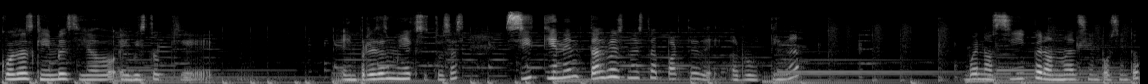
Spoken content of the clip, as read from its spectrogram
cosas que he investigado he visto que empresas muy exitosas sí tienen tal vez no esta parte de rutina bueno, sí, pero no al 100%,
